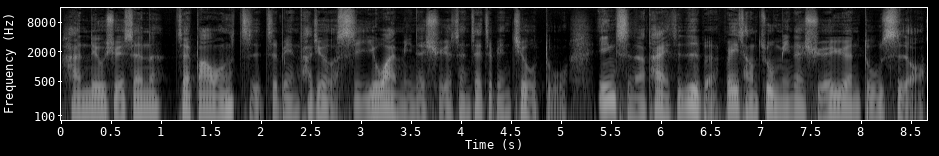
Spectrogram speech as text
含留学生呢，在八王子这边，它就有十一万名的学生在这边就读。因此呢，它也是日本非常著名的学园都市哦。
